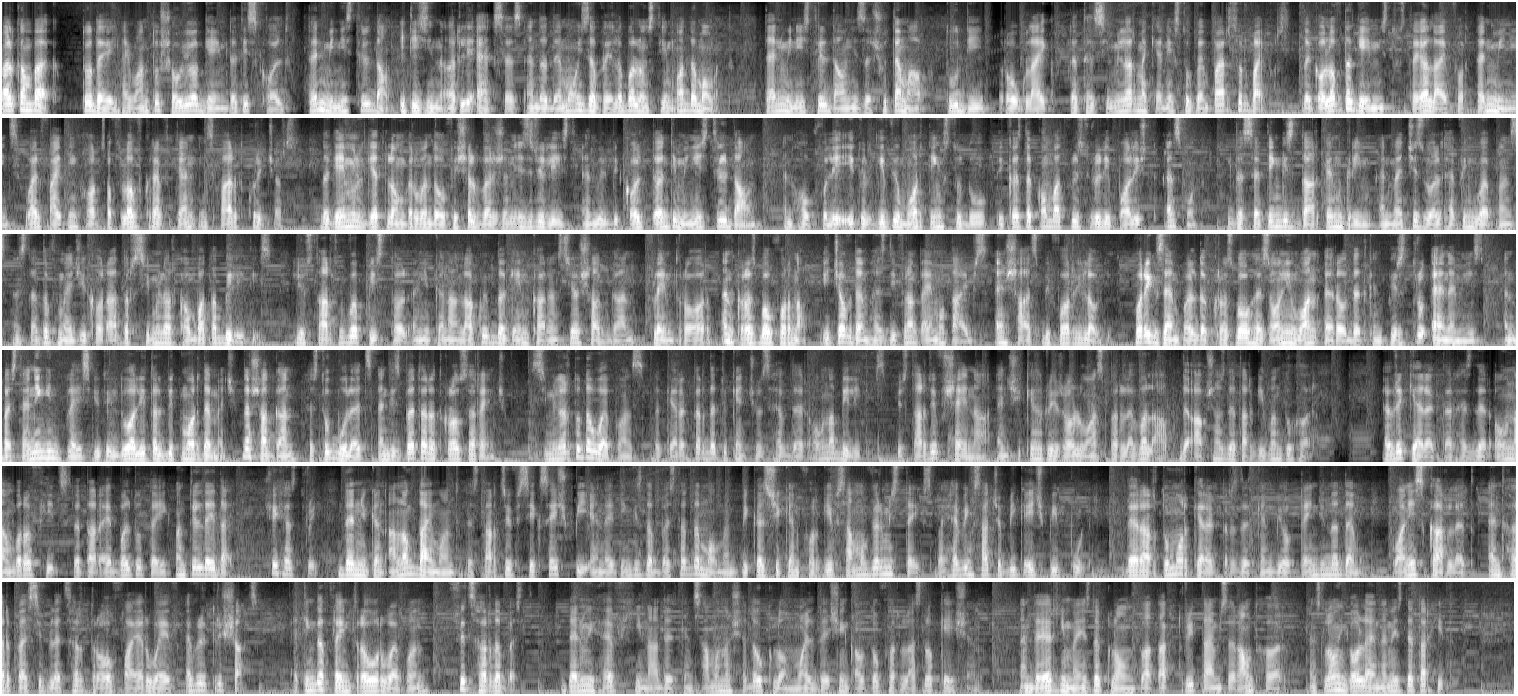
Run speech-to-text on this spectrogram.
Welcome back! Today I want to show you a game that is called 10 Minutes Till Dawn. It is in early access and the demo is available on Steam at the moment. 10 Minutes Till Dawn is a shoot 'em up, 2D, roguelike that has similar mechanics to Vampire Survivors. The goal of the game is to stay alive for 10 minutes while fighting hordes of Lovecraftian inspired creatures. The game will get longer when the official version is released and will be called 20 Minutes Till Dawn and hopefully it will give you more things to do because the combat feels really polished and smooth. The setting is dark and grim and matches well having weapons instead of magic or other similar combat abilities. You start with a pistol and you can unlock with the game currency a shotgun, flamethrower and crossbow for now. Each of them has different ammo types and shots before reloading. For example, the crossbow has only one arrow that can pierce through enemies and by standing in place it will do a little bit more damage. The shotgun has two bullets and is better at closer range. Similar to the weapons, the character that you can choose have their own abilities. You start with Shana and she can reroll once per level up the options that are given to her. Every character has their own number of hits that are able to take until they die. She has 3. Then you can unlock Diamond that starts with 6 HP and I think is the best at the moment because she can forgive some of your mistakes by having such a big HP pool. There are 2 more characters that can be obtained in the demo. One is Scarlett and her passive lets her throw a fire wave every 3 shots. I think the flamethrower weapon suits her the best. Then we have Hina that can summon a shadow clone while dashing out of her last location, and there remains the clone to attack 3 times around her and slowing all enemies that are hit.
